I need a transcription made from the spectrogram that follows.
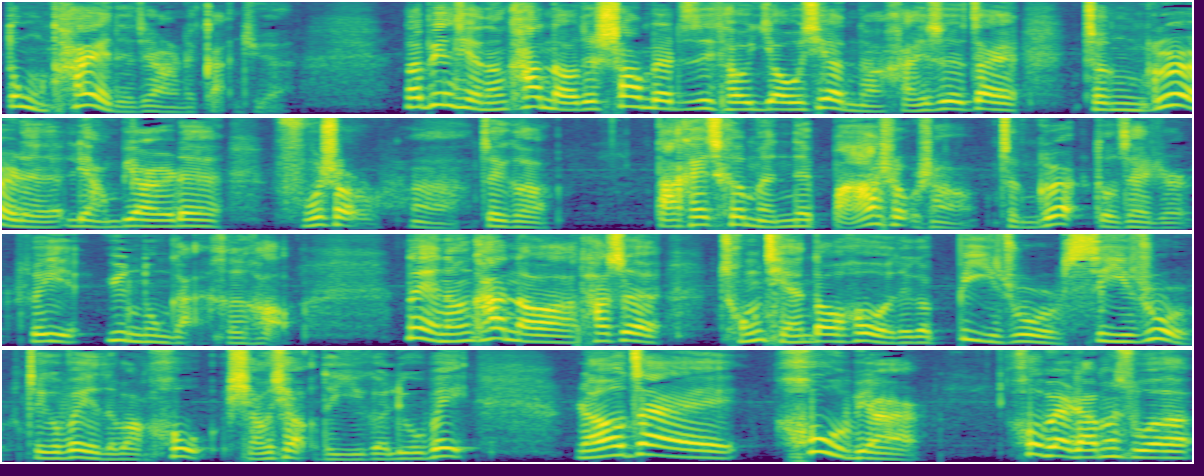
动态的这样的感觉，那并且能看到这上边的这条腰线呢，还是在整个的两边的扶手啊，这个打开车门的把手上，整个都在这儿，所以运动感很好。那也能看到啊，它是从前到后这个 B 柱、C 柱这个位置往后小小的一个溜背，然后在后边。后边咱们说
